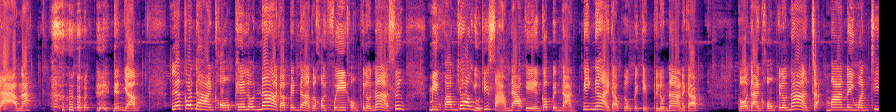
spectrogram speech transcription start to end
3 นะ เน้นย้ำแล้วก็ด่านของเพโลนาครับเป็นด่านตัวละครฟรีของเพโลนาซึ่ง มีความยากอยู่ที่ 3 ดาวเองก็เป็นด่านง่ายๆครับ ลงไปเก็บเพโลนานะครับ ก็ด่านของเพโลนาจะมาในวันที่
